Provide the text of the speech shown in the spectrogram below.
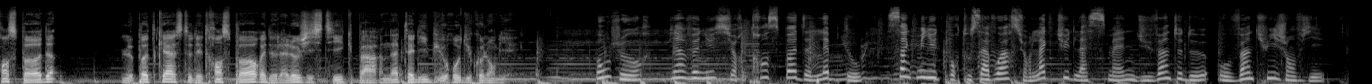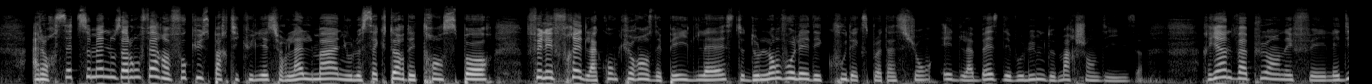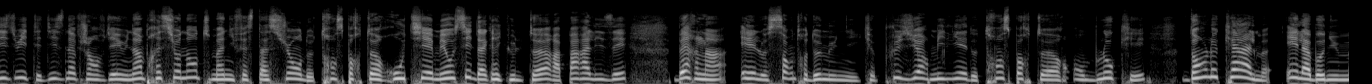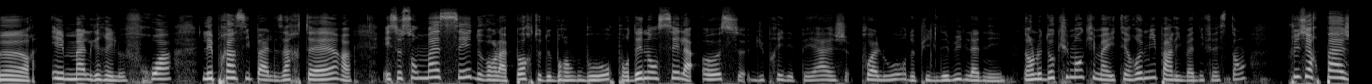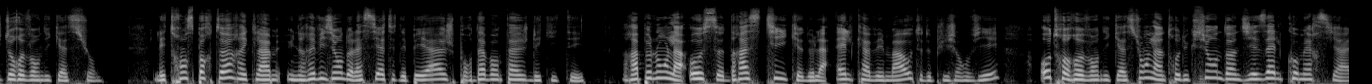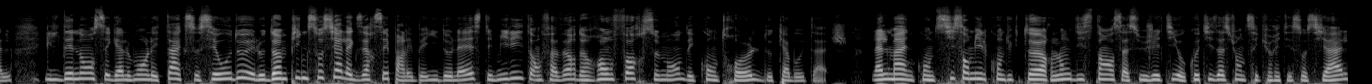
Transpod, le podcast des transports et de la logistique par Nathalie Bureau du Colombier. Bonjour, bienvenue sur Transpod l'Hebdo, 5 minutes pour tout savoir sur l'actu de la semaine du 22 au 28 janvier. Alors cette semaine, nous allons faire un focus particulier sur l'Allemagne où le secteur des transports fait les frais de la concurrence des pays de l'Est, de l'envolée des coûts d'exploitation et de la baisse des volumes de marchandises. Rien ne va plus en effet. Les 18 et 19 janvier, une impressionnante manifestation de transporteurs routiers mais aussi d'agriculteurs a paralysé Berlin et le centre de Munich. Plusieurs milliers de transporteurs ont bloqué, dans le calme et la bonne humeur et malgré le froid, les principales artères et se sont massés devant la porte de Brandebourg pour dénoncer la hausse du prix des péages poids lourds depuis le début de l'année. Dans le document qui m'a été remis par les manifestants, plusieurs pages de revendications. Les transporteurs réclament une révision de l'assiette des péages pour davantage d'équité. Rappelons la hausse drastique de la LKV Maut depuis janvier. Autre revendication, l'introduction d'un diesel commercial. Il dénonce également les taxes CO2 et le dumping social exercé par les pays de l'Est et milite en faveur d'un renforcement des contrôles de cabotage. L'Allemagne compte 600 000 conducteurs longue distance assujettis aux cotisations de sécurité sociale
